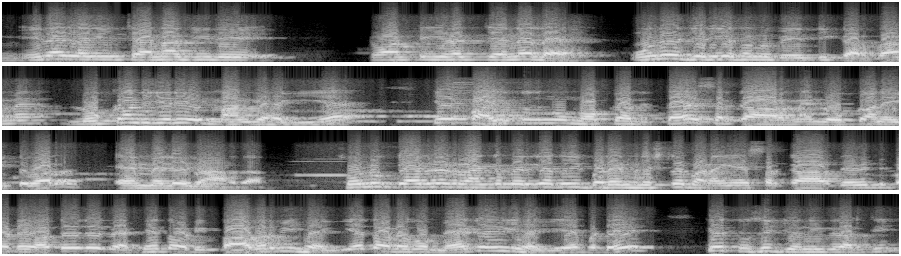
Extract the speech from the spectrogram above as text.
ਇਹਨਾਂ ਜਿਹੜੀ ਚਾਨਾ ਜੀ ਦੇ 20 ਜਿਹੜਾ ਚੈਨਲ ਹੈ, ਉਹਦੇ ਜਰੀਏ ਤੁਹਾਨੂੰ ਬੇਨਤੀ ਕਰਦਾ ਮੈਂ, ਲੋਕਾਂ ਦੀ ਜਿਹੜੀ ਮੰਗ ਹੈਗੀ ਹੈ, ਕਿ ਭਾਈ ਤੁਹਾਨੂੰ ਮੌਕਾ ਦਿੱਤਾ ਹੈ, ਸਰਕਾਰ ਨੇ ਲੋਕਾਂ ਨੇ ਇੱਕ ਵਾਰ ਐਮਐਲਏ ਬਣਾਉਣ ਦਾ। ਤੁਹਾਨੂੰ ਕੈਬਨਿਟ ਰੈਂਕ ਮਿਲ ਗਿਆ ਤੁਸੀਂ ਬੜੇ ਮਿਨਿਸਟਰ ਬਣ ਗਏ ਸਰਕਾਰ ਦੇ ਵਿੱਚ ਬੜੇ ਅਹੁਦੇ ਤੇ ਬੈਠੇ ਤੁਹਾਡੀ ਪਾਵਰ ਵੀ ਹੈਗੀ ਹੈ ਤੁਹਾਡੇ ਕੋਲ ਮਹਿਕਮੇ ਵੀ ਹੈਗੇ ਆ ਵੱਡੇ ਕਿ ਤੁਸੀਂ ਯੂਨੀਵਰਸਿਟੀ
